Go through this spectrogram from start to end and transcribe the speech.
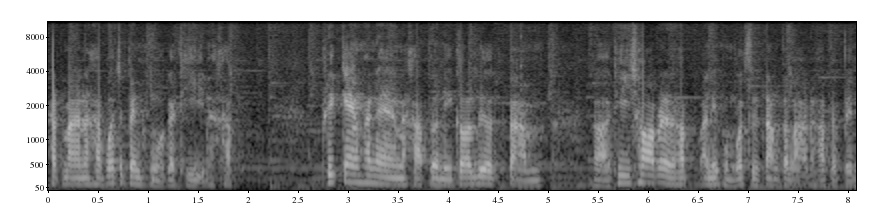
ถัดมานะครับก็จะเป็นหัวกะทินะครับพริกแกงพะแนงนะครับ ตัวนี้ก็เลือกตามที่ชอบได้เลยครับ อันนี้ผมก็ซื้อตามตลาดนะครับ แต่เป็น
